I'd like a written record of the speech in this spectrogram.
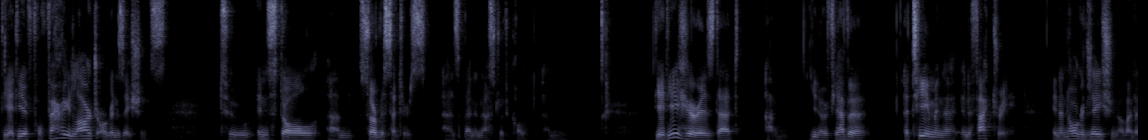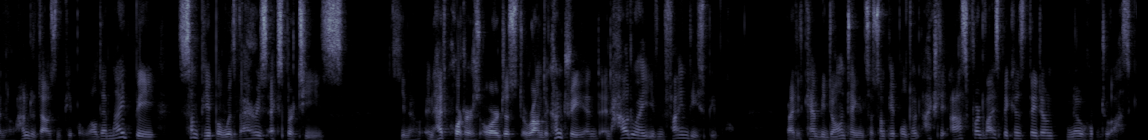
the idea for very large organizations to install um, service centers, as Ben and Astrid call it. The idea here is that um, you know if you have a, a team in a, in a factory, in an organization of I don't know 100,000 people, well there might be some people with various expertise, you know, in headquarters or just around the country, and, and how do I even find these people? Right? It can be daunting, and so some people don't actually ask for advice because they don't know whom to ask.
